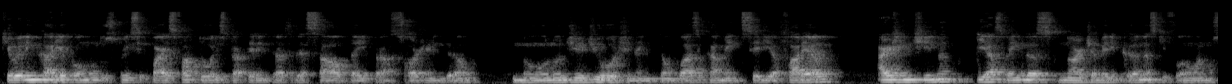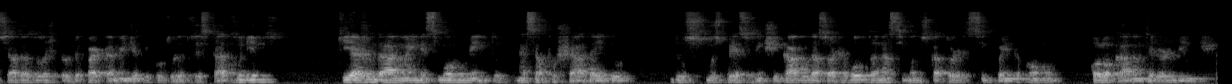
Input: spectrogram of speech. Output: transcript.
que eu elencaria como um dos principais fatores para terem trazido essa alta aí para a soja em grão no, no dia de hoje, né? Então, basicamente seria farelo, Argentina e as vendas norte-americanas que foram anunciadas hoje pelo Departamento de Agricultura dos Estados Unidos, que ajudaram aí nesse movimento, nessa puxada aí do, dos, dos preços em Chicago da soja voltando acima dos 14,50 como colocado anteriormente.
